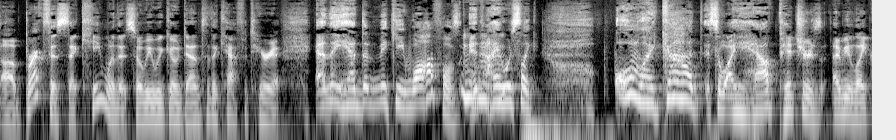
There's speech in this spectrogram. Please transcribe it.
uh, breakfast that came with it. So we would go down to the cafeteria and they had the Mickey waffles. And I was like, oh my God. So I have pictures. I mean, like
